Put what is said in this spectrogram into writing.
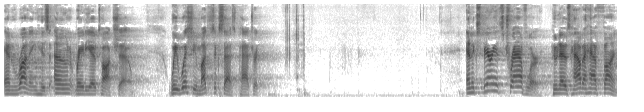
and running his own radio talk show. We wish you much success, Patrick. An experienced traveler who knows how to have fun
